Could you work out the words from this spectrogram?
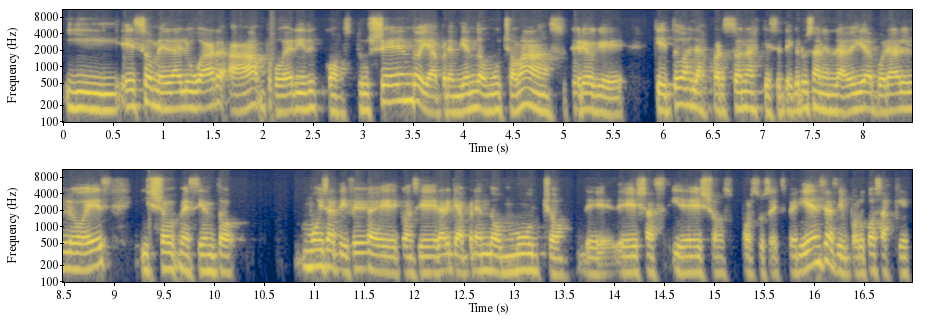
Y eso me da lugar a poder ir construyendo y aprendiendo mucho más. Creo que, todas las personas que se te cruzan en la vida por algo es, y yo me siento muy satisfecha de considerar que aprendo mucho de, ellas y de ellos por sus experiencias y por cosas que,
